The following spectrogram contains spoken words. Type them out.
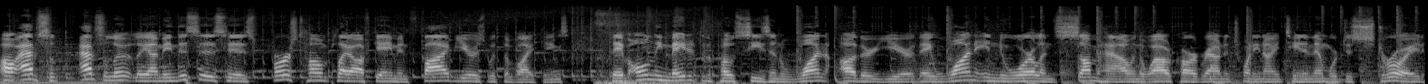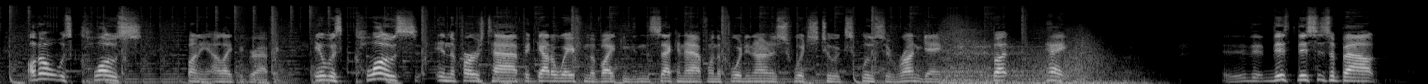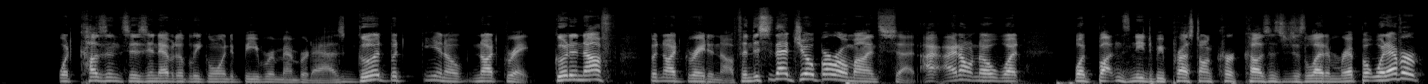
Oh, absolutely. Absolutely. I mean, this is his first home playoff game in five years with the Vikings. They've only made it to the postseason one other year. They won in New Orleans somehow in the wild card round in 2019 and then were destroyed. Although it was close. Funny, I like the graphic. It was close in the first half. It got away from the Vikings in the second half when the 49ers switched to exclusive run game. But hey, this this is about what Cousins is inevitably going to be remembered as. Good, but, you know, not great. Good enough, but not great enough. And this is that Joe Burrow mindset. I, I don't know what what buttons need to be pressed on Kirk Cousins to just let him rip, but whatever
